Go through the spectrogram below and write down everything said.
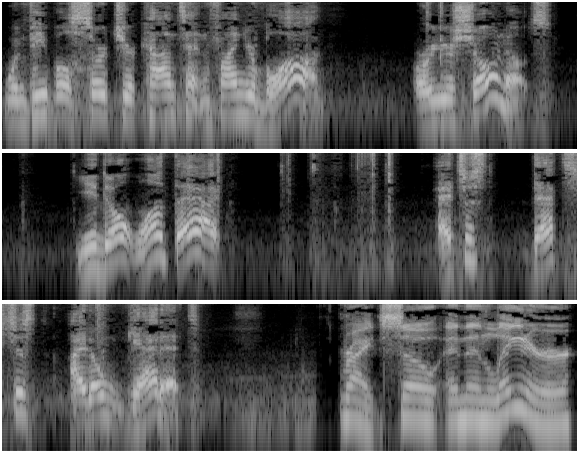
when people search your content and find your blog or your show notes. You don't want that. I just, that's just, I don't get it. Right. So, and then later,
